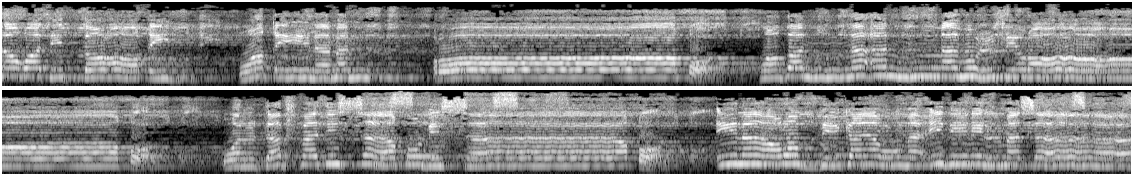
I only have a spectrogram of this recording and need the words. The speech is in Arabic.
بلغت التراقي وقيل من؟ راق. وظن أنه الفراق. والتفت الساق بالساق. إلى ربك يومئذ المساق.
